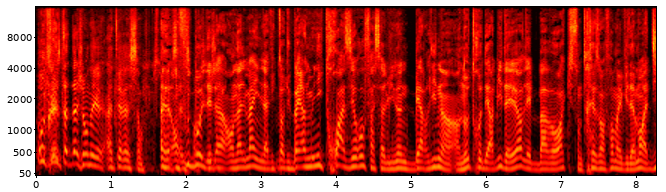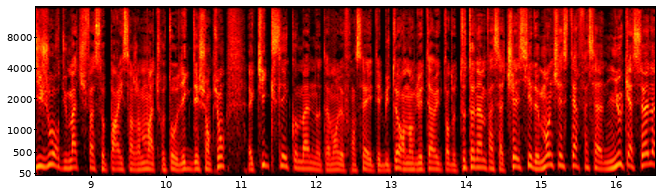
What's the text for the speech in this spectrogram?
Autre résultat de la journée, intéressant. Euh, en football sportive. déjà, en Allemagne, la victoire du Bayern Munich 3-0 face à l'Union Berlin, un, autre derby d'ailleurs. Les Bavarois qui sont très en forme évidemment à 10 jours du match face au Paris Saint-Germain, match retour de Ligue des Champions. Euh, Kingsley Coman notamment, le français, a été buteur. En Angleterre, victoire de Tottenham face à Chelsea et de Manchester face à Newcastle.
